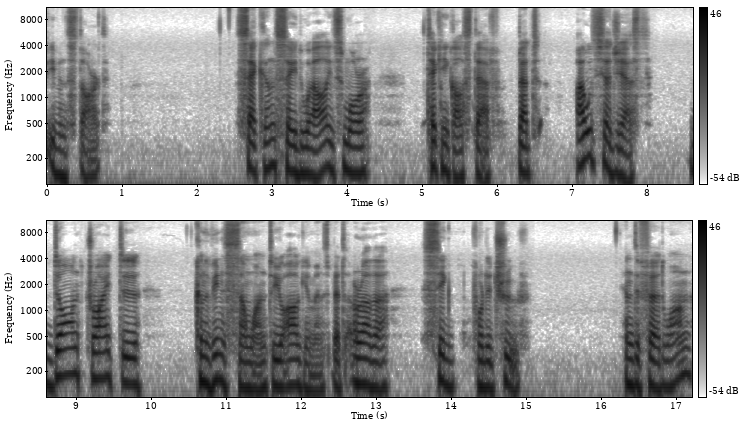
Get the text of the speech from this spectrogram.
even start. Second, say it well, it's more technical stuff, but I would suggest don't try to convince someone to your arguments, but rather seek for the truth. And the third one,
